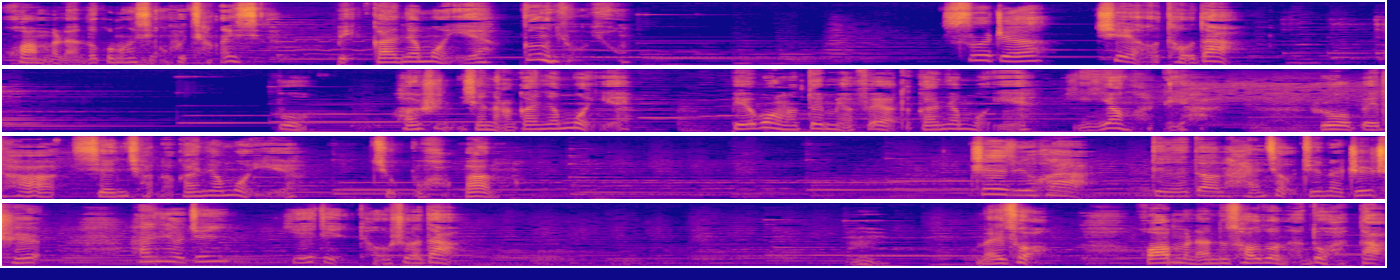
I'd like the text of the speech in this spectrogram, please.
花木兰的功能性会强一些，比干将莫邪更有用。”苏哲却摇头道：“不，还是你先拿干将莫邪，别忘了对面菲尔的干将莫邪一样很厉害，如果被他先抢到干将莫邪，就不好办了。”这句话得到了韩小军的支持，韩小军也点头说道：“嗯，没错，花木兰的操作难度很大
